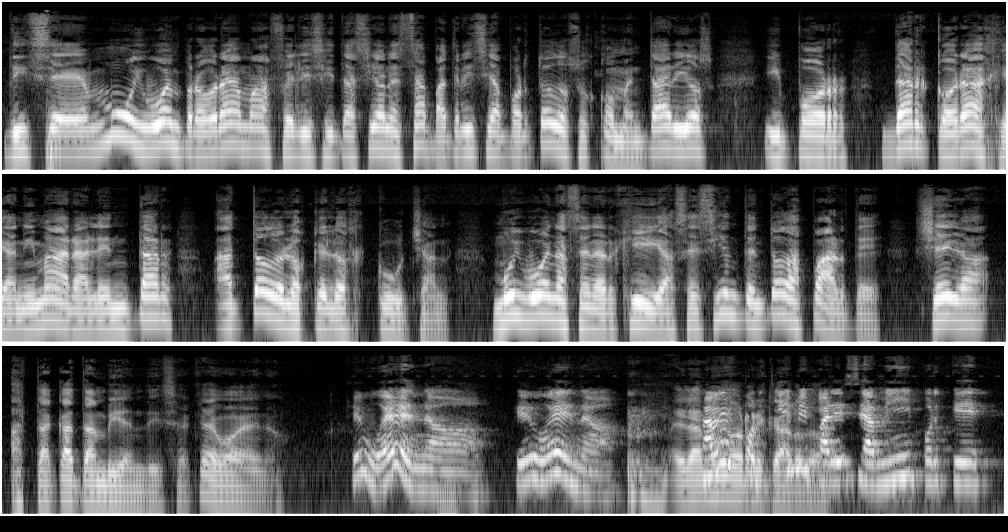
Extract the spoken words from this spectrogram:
Dice, muy buen programa, felicitaciones a Patricia por todos sus comentarios y por dar coraje, animar, alentar a todos los que lo escuchan. Muy buenas energías, se siente en todas partes. Llega hasta acá también, dice. Qué bueno. Qué bueno, qué bueno. El amigo por Ricardo. Qué me parece a mí? Porque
